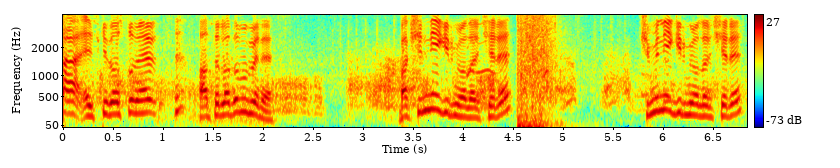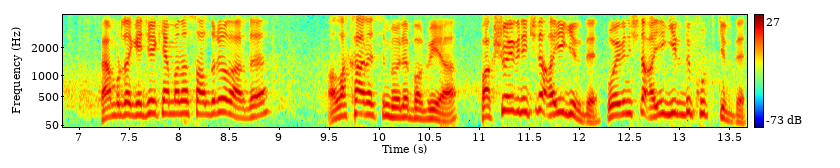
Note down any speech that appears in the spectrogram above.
Eski dostum ev. Hatırladı mı beni? Bak şimdi niye girmiyorlar içeri? Şimdi niye girmiyorlar içeri? Ben burada geceyken bana saldırıyorlardı. Allah kahretsin böyle bug'ı ya. Bak şu evin içine ayı girdi. Bu evin içine ayı girdi, kurt girdi.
